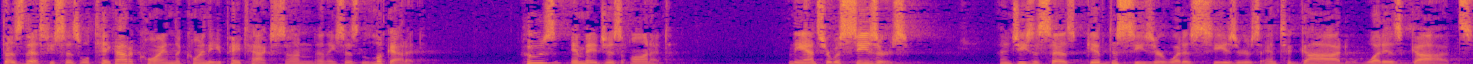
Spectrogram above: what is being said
does this. He says, well, take out a coin, the coin that you pay taxes on, and he says, look at it. Whose image is on it? And the answer was Caesar's. And Jesus says, give to Caesar what is Caesar's and to God what is God's.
